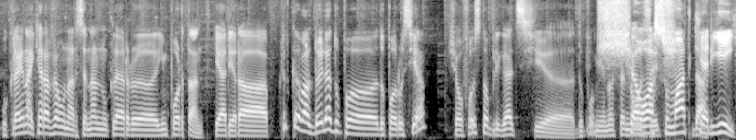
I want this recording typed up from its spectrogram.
Ucraina chiar avea un arsenal nuclear uh, important. Chiar era, cred că al doilea după, după Rusia și au fost obligați uh, după 1990. Și au asumat da, chiar ei.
